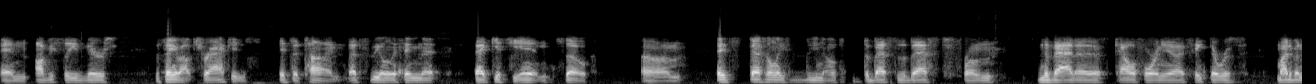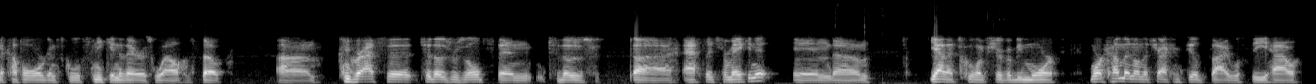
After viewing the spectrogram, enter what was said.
and obviously there's the thing about track is it's a time. That's the only thing that that gets you in. So um, it's definitely you know the best of the best from Nevada, California. I think there was might have been a couple Oregon schools sneak into there as well. So um, congrats to, to those results and to those uh, athletes for making it. And um, yeah, that's cool. I'm sure there'll be more more coming on the track and field side. We'll see how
